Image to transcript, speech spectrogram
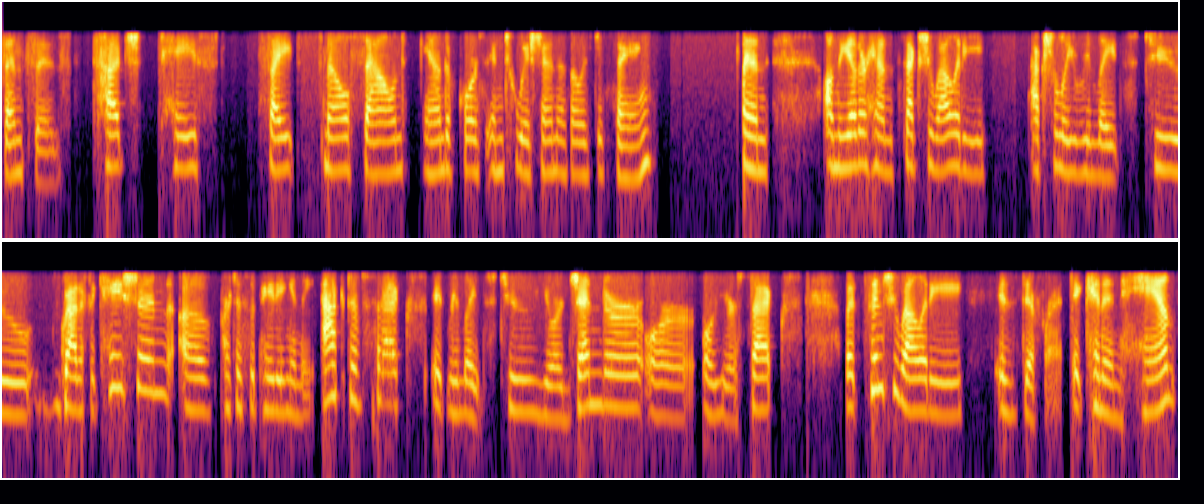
senses. touch, taste, sight, smell, sound, and of course intuition, as I was just saying. And on the other hand, sexuality actually relates to gratification of participating in the act of sex. It relates to your gender or or your sex, but sensuality is different. It can enhance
